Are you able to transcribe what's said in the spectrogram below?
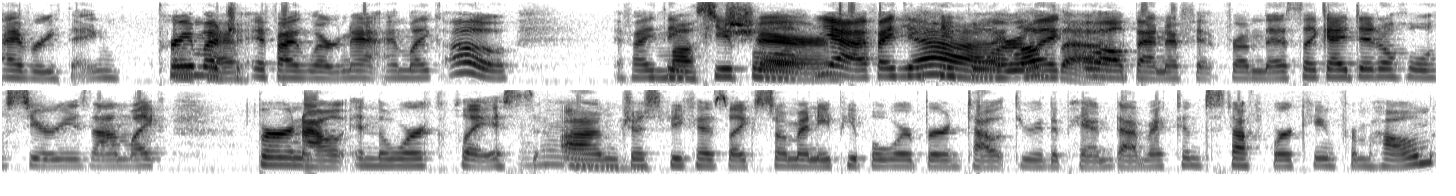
everything. Pretty much if I learn it, I'm like, oh, if I think Must people share. Yeah, if I think Yeah, people are like, that. oh, I'll benefit from this. Like I did a whole series on like burnout in the workplace Mm-hmm. um, just because like so many people were burnt out through the pandemic and stuff working from home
